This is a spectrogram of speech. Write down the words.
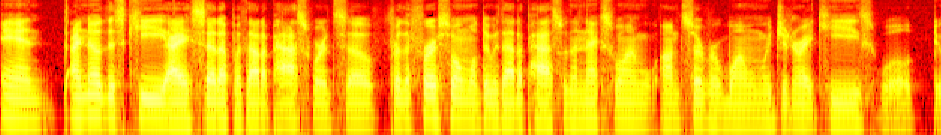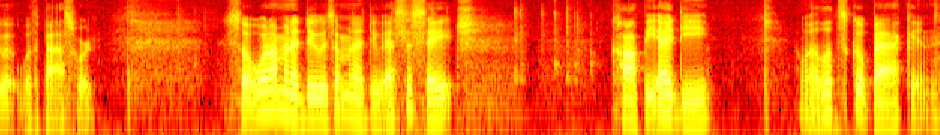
and I know this key I set up without a password so for the first one we'll do without a password. The next one on server 1 when we generate keys we'll do it with a password. So what I'm going to do is I'm going to do SSH copy ID well let's go back and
